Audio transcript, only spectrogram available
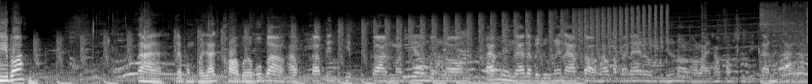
มีปะอ่าเดี๋ยวผมขออนุญาตขอเบอร์ผู้บ่าวครับก็เป็นทริปการมาเที่ยวเมืองรองแป๊บหนึ่งนะเดี๋ยวไปดูแม่น้ำต่อครับกับแม่แน่โดนกินที่นอนออนไลน์ครับความสุขที่การเดินทางครับ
